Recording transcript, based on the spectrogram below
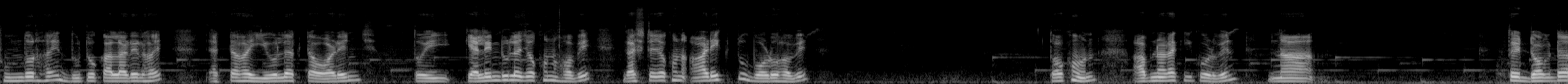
সুন্দর হয়, দুটো কালারের হয়, একটা হয় ইয়েলো, একটা অরেঞ্জ। তো এই ক্যালেন্ডুলা যখন হবে, গাছটা যখন আর একটু বড় হবে, তখন আপনারা কি করবেন, না, তো এই ডগটা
